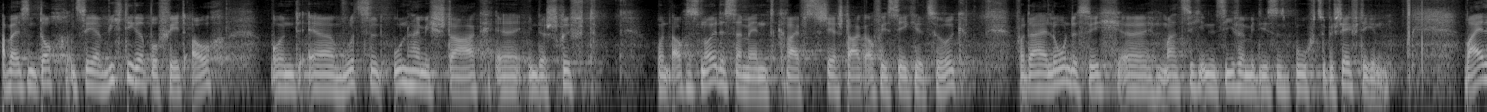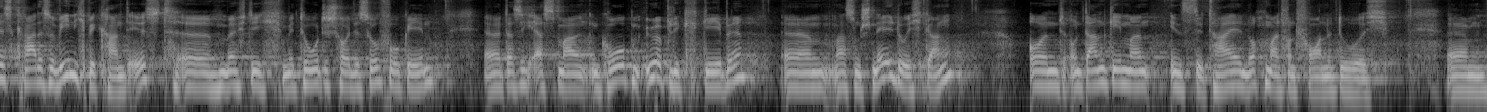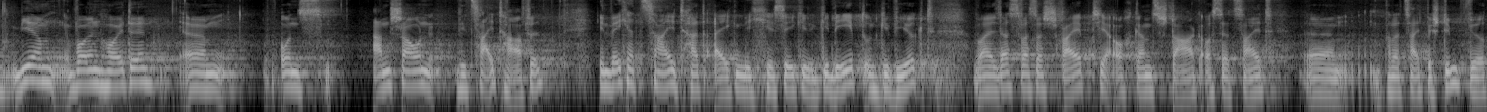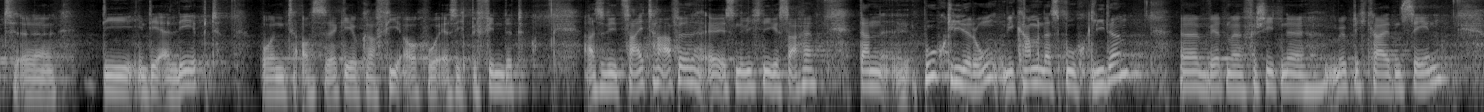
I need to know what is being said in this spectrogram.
Aber er ist doch ein sehr wichtiger Prophet auch und er wurzelt unheimlich stark äh, in der Schrift. Und auch das Neue Testament greift sehr stark auf Ezekiel zurück. Von daher lohnt es sich, äh, mal sich intensiver mit diesem Buch zu beschäftigen. Weil es gerade so wenig bekannt ist, äh, möchte ich methodisch heute so vorgehen, äh, dass ich erstmal einen groben Überblick gebe, ähm, mal so einen Schnelldurchgang. Und, und dann gehen wir ins Detail nochmal von vorne durch. Ähm, wir wollen heute ähm, uns anschauen, die Zeittafel. In welcher Zeit hat eigentlich Hesekiel gelebt und gewirkt, weil das, was er schreibt, ja auch ganz stark aus der Zeit, äh, von der Zeit bestimmt wird, äh, die, in der er lebt und aus der Geografie auch, wo er sich befindet. Also die Zeittafel äh, ist eine wichtige Sache. Dann äh, Buchgliederung. Wie kann man das Buch gliedern? Äh, werden wir verschiedene Möglichkeiten sehen.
